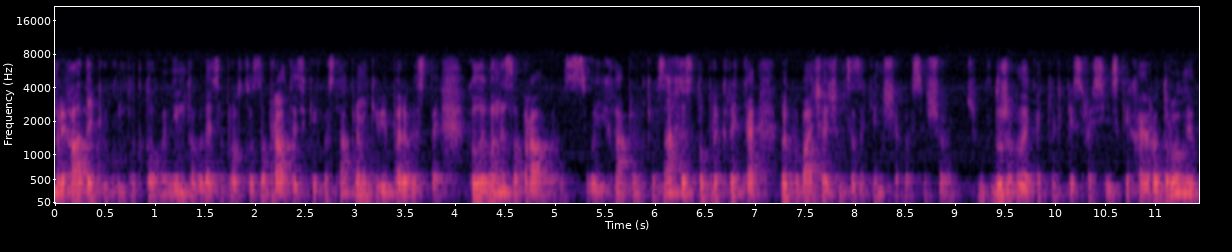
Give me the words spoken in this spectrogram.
Бригади, які укомплектовані, їм доведеться просто забрати з якихось напрямків і перевести. Коли вони забрали з своїх напрямків захисту прикриття, ви побачили, чим це закінчилося. Що дуже велика кількість російських аеродромів,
